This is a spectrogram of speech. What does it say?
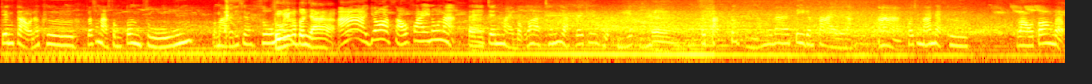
เจนเก่านะคือ ลักษณะทรงต้นสูงประมาณนี้ใช่ไหมสูงสูงนี้ก็ต้นยา อ่ายอดเสาไฟนู่นน่ะ แต่อ่า เจนใหม่บอกว่าฉันอยากได้แค่หกเมตรนะเออ ไปตัดตึกอย่างนั้นไม่ได้ตีกันตายเลยนะอ่า เพราะฉะนั้นเนี่ยคือ เราต้องแบบ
